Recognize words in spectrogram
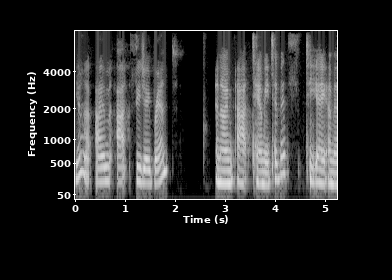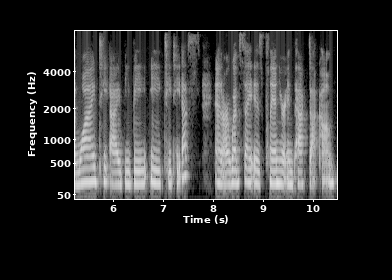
Yeah, I'm at CJ Brandt. And I'm at Tammy Tibbetts, T A M M Y T I B B E T T S. And our website is planyourimpact.com.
